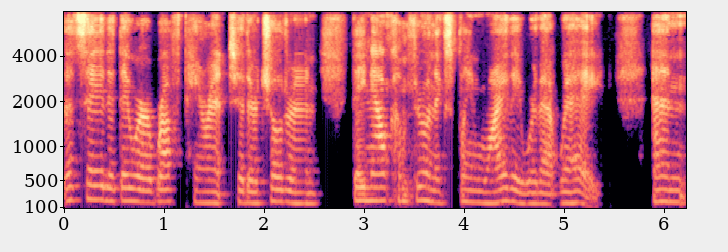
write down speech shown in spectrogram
let's say that they were a rough parent to their children, they now come through and explain why they were that way. And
